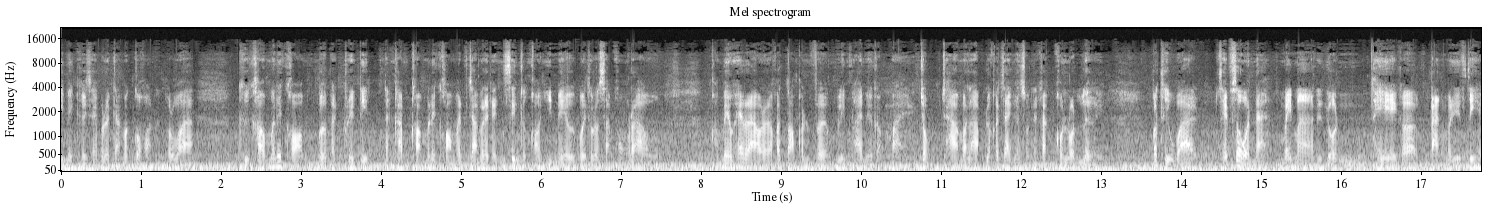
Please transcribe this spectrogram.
ที่ไม่เคยใช้บริการมาก่อน เพราะว่าคือเขาไม่ได้ขอเบอร์บัตรเครดิตนะครับเขาไม่ได้ขอมัดจำอะไรทั้งสิ้นเขาขออีเมลเบอร์โทรศัพท์ของเราเขาเมลให้เราแล้วเราก็ตอบ confirm reply mail กลับไป จบเช้ามารับแล้วก็จ่ายเงินสดให้กับคนรถเลย ก็ถือว่า safe zone นะ ไม่มาหรือโดนเทก็ตังค์ไม่ได้เสีย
